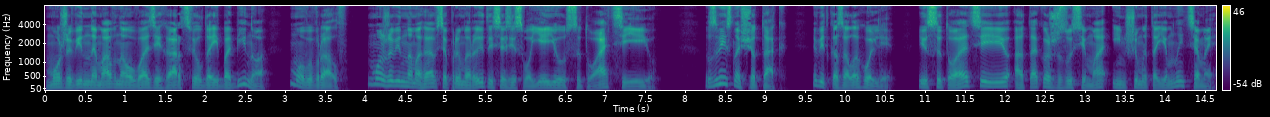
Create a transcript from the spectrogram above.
Може, він не мав на увазі Гартсфілда і Бабіно, мовив Ралф. Може, він намагався примиритися зі своєю ситуацією. Звісно, що так, відказала Голлі, із ситуацією, а також з усіма іншими таємницями.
